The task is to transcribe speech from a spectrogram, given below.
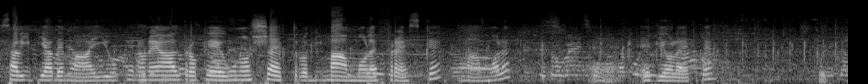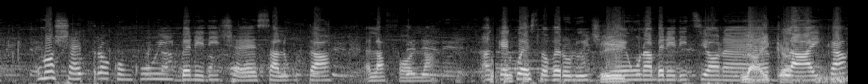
Savipia de Maiu, che non è altro che uno scettro di mammole fresche, mammole eh, e violette. Uno scettro con cui benedice e saluta la folla. Anche questo, vero Luigi, sì. è una benedizione laica. laica.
